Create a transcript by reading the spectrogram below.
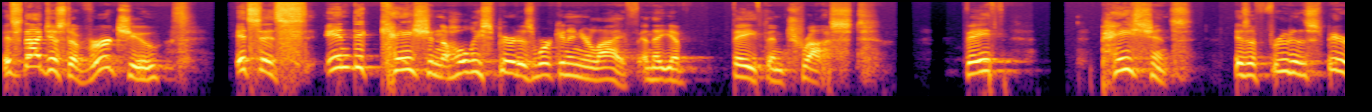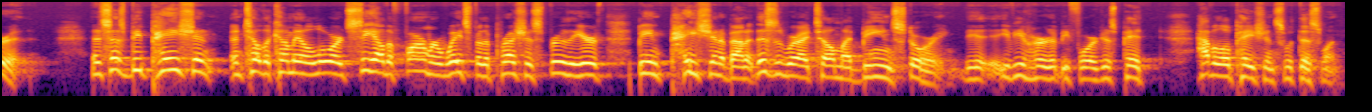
It's not just a virtue, it's an indication the Holy Spirit is working in your life and that you have faith and trust. Faith, patience is a fruit of the Spirit. And it says, Be patient until the coming of the Lord. See how the farmer waits for the precious fruit of the earth, being patient about it. This is where I tell my bean story. If you've heard it before, just pay, have a little patience with this one.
